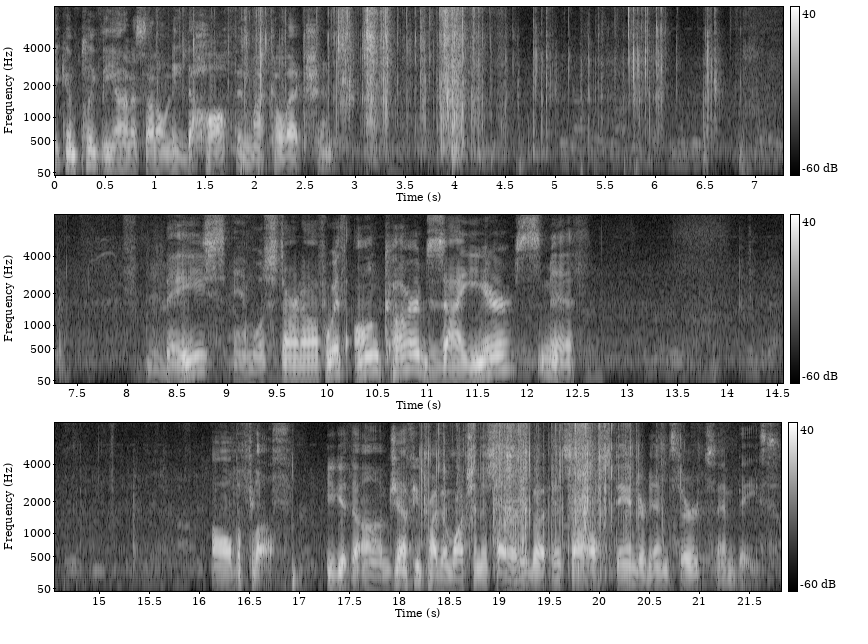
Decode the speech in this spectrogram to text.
be completely honest, I don't need the Hoff in my collection. Base, and we'll start off with on card Zhaire Smith. All the fluff. You get the um Jeff. You've probably been watching this already, but it's all standard inserts and base.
